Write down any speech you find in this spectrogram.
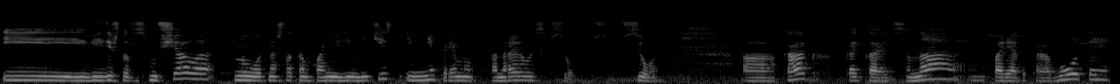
и везде что-то смущало. Но вот нашла компанию Землечист, и мне прямо понравилось все. Все. Как какая цена, порядок работы.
